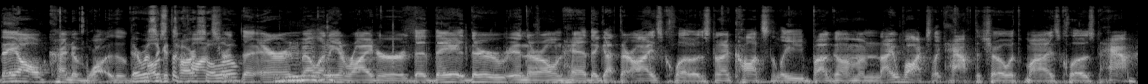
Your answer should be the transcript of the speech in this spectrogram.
They all kind of the- There was a most of the guitar concert, solo? The Aaron, Melanie, and Ryder, that they they're in their own head. They got their eyes closed, and I constantly bug them. And I watch like half the show with my eyes closed. Half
